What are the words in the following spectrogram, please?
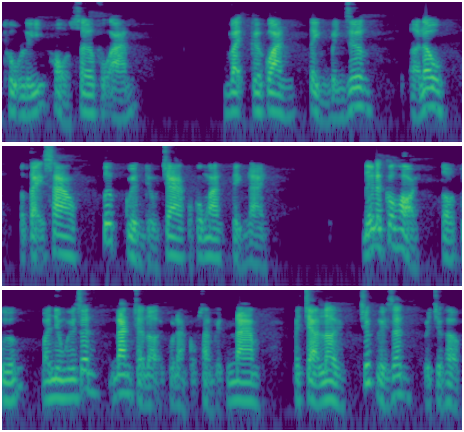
thụ lý hồ sơ vụ án. Vậy cơ quan tỉnh Bình Dương ở đâu và tại sao tước quyền điều tra của công an tỉnh này? Đấy là câu hỏi Tổ tướng và nhiều người dân đang chờ đợi của Đảng Cộng sản Việt Nam phải trả lời trước người dân về trường hợp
